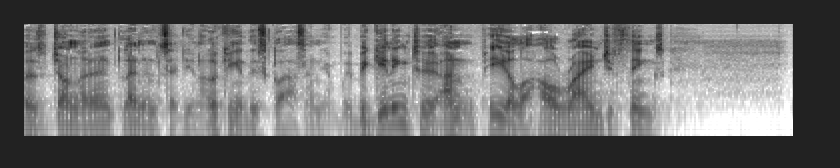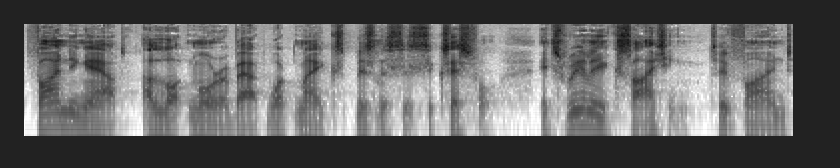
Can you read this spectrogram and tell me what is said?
as John Lennon said, you know, looking at this glass onion, we're beginning to unpeel a whole range of things, finding out a lot more about what makes businesses successful it's really exciting to find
